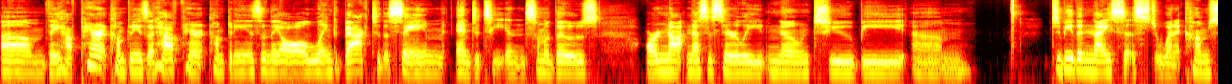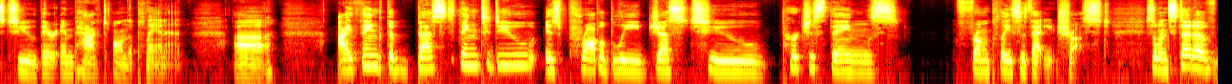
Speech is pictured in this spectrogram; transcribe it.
um, they have parent companies that have parent companies and they all link back to the same entity and some of those are not necessarily known to be um, to be the nicest when it comes to their impact on the planet uh, i think the best thing to do is probably just to purchase things from places that you trust so instead of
